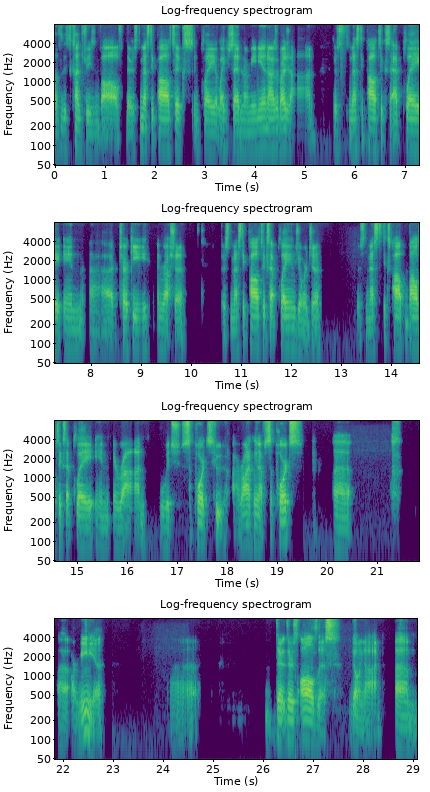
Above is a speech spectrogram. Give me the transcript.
of these countries involved. There's domestic politics in play, like you said, in Armenia and Azerbaijan. There's domestic politics at play in uh, Turkey and Russia. There's domestic politics at play in Georgia. There's domestic pol- politics at play in Iran, which supports, who ironically enough supports uh, uh, Armenia. Uh, there, there's all this going on. Um,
